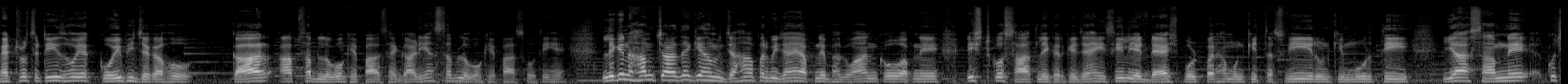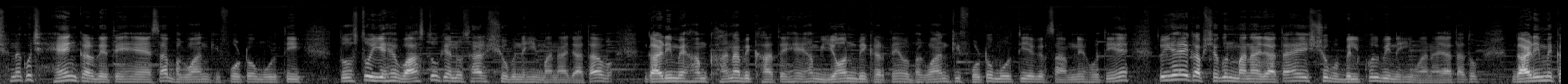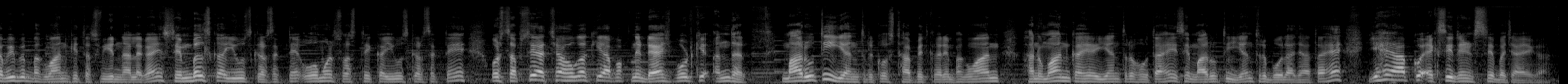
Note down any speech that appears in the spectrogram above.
Metro cities हो या कोई भी जगह हो कार आप सब लोगों के पास है, गाड़ियाँ सब लोगों के पास होती हैं। लेकिन हम चाहते हैं कि हम जहाँ पर भी जाएँ, अपने भगवान को, अपने इष्ट को साथ लेकर के जाएँ। इसीलिए डैशबोर्ड पर हम उनकी तस्वीर, उनकी मूर्ति या सामने कुछ ना कुछ हैंग कर देते हैं ऐसा भगवान की फ़ोटो, मूर्ति। दोस्तों, यह वास्तु के अनुसार शुभ नहीं माना जाता। गाड़ी में हम खाना भी खाते हैं, हम यौन भी करते हैं और भगवान की फ़ोटो, मूर्ति अगर सामने होती है तो यह एक अपशगुन माना जाता है। शुभ बिल्कुल भी नहीं माना जाता। तो गाड़ी में कभी भी भगवान की तस्वीर तस्वीर ना लगाएँ, सिंबल्स का यूज़ कर सकते हैं ओम और स्वस्तिक का यूज़ कर सकते हैं। और सबसे अच्छा होगा कि आप अपने डैशबोर्ड के अंदर मारुति यंत्र को स्थापित करें। भगवान हनुमान का यह यंत्र होता है, इसे मारुति यंत्र बोला जाता है। यह आपको एक्सीडेंट से बचाएगा।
